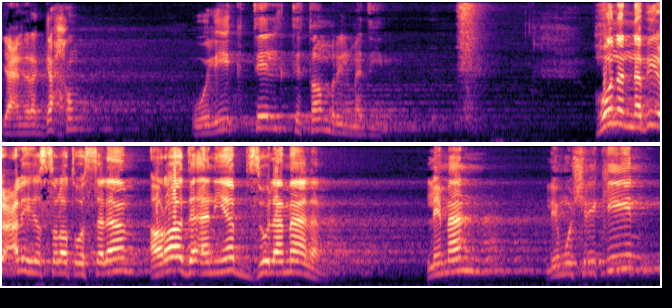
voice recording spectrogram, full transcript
يعني رجعهم وليك تلت تمر المدينة. هنا النبي عليه الصلاة والسلام أراد أن يبذل مالا. لمن؟ لمشركين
